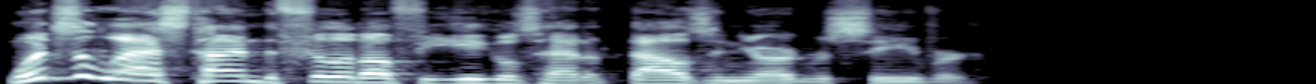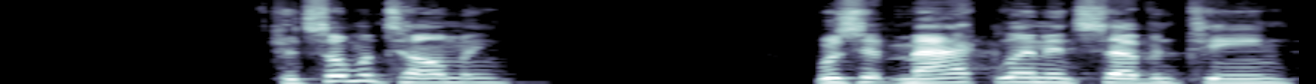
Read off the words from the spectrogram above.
When's the last time the Philadelphia Eagles had a thousand yard receiver? Can someone tell me? Was it Maclin in 17?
